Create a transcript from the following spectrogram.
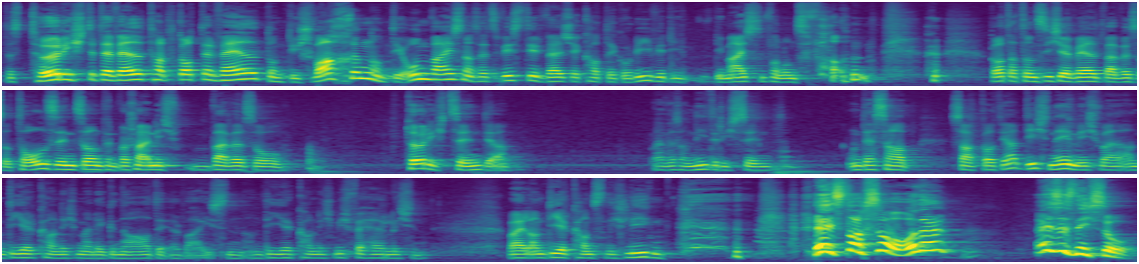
das Törichte der Welt hat Gott erwählt und die Schwachen und die Unweisen. Also jetzt wisst ihr, welche Kategorie wir die, die meisten von uns fallen. Gott hat uns nicht erwählt, weil wir so toll sind, sondern wahrscheinlich, weil wir so töricht sind, ja. Weil wir so niedrig sind. Und deshalb sagt Gott, ja, dich nehme ich, weil an dir kann ich meine Gnade erweisen, an dir kann ich mich verherrlichen weil an dir kann es nicht liegen. ist doch so, oder? Ist es nicht so?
